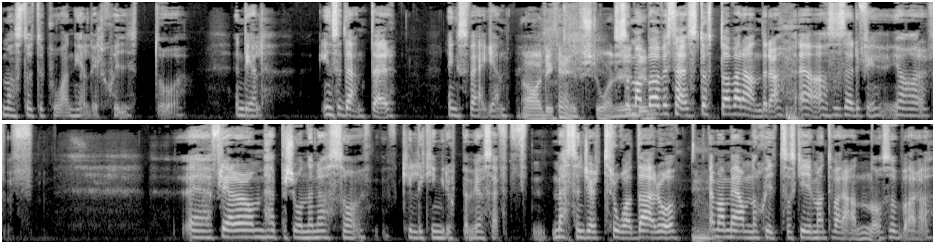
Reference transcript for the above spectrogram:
man stöter på en hel del skit och en del incidenter längs vägen. Ja, det kan jag ju förstå. Så Du- man du- behöver så här, stötta varandra. Eh, Alltså, så här, det, jag har eh, flera av de här personerna som Kill the King-gruppen, vi har så här messenger-trådar och Mm. är man med om någon skit så skriver man till varandra och så bara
